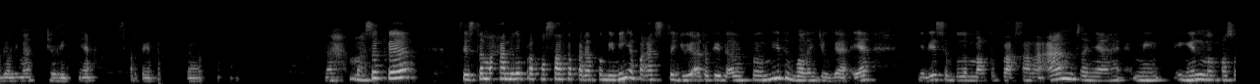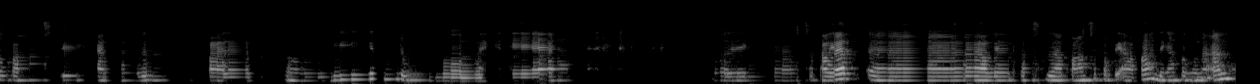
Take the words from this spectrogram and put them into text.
dikonsultasikan tugas yang 25 Juli ya seperti itu. Nah, masuk ke sistem akan dulu proposal kepada pembimbing apakah setuju atau tidak pembimbing itu boleh juga ya. Jadi sebelum waktu pelaksanaan misalnya ingin mengkonsultasikan pada pembimbing itu boleh ya kita lihat uh, realitas di lapangan seperti apa dengan penggunaan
